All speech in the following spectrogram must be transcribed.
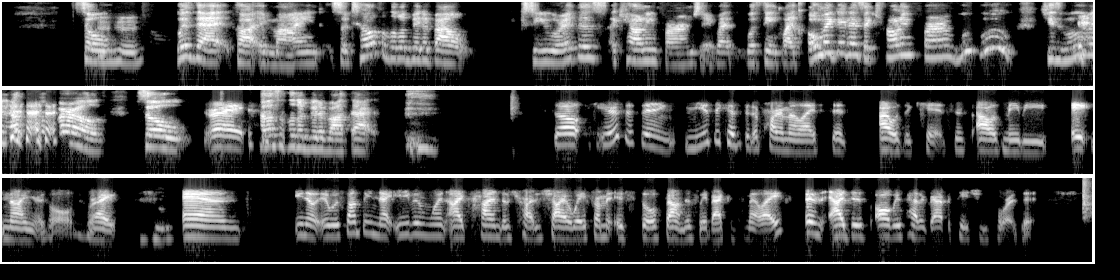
So mm-hmm. with that thought in mind, so tell us a little bit about so you were at this accounting firm. So everybody would think like, oh my goodness, accounting firm, woo woo, she's moving up the world. So right. tell us a little bit about that. so here's the thing: music has been a part of my life since I was a kid, since I was maybe eight, nine years old, right? Mm-hmm. And you know, it was something that even when I kind of tried to shy away from it, it still found its way back into my life, and I just always had a gravitation towards it.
